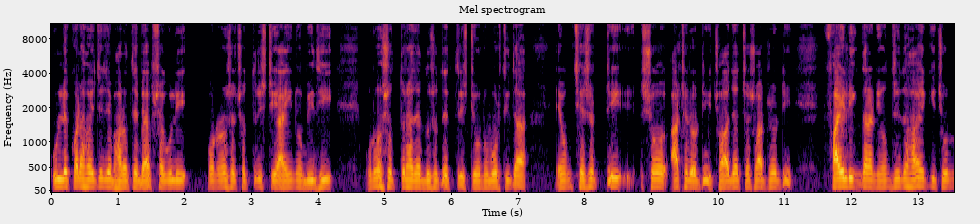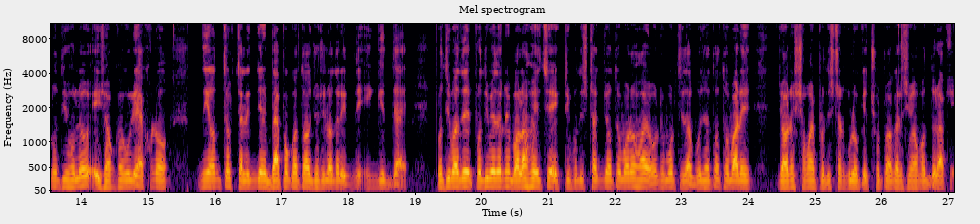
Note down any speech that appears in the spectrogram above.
উল্লেখ করা হয়েছে যে ভারতে ব্যবসাগুলি পনেরোশো ছত্রিশটি আইন ও বিধি, ঊনসত্তর হাজার দুশো তেত্রিশটি অনুবর্তিতা এবং ছেষট্টিশো আঠেরোটি, ছ হাজার ছশো আঠেরোটি ফাইলিং দ্বারা নিয়ন্ত্রিত হয়। কিছু উন্নতি হলেও এই সংখ্যাগুলি এখনও নিয়ন্ত্রক চ্যালেঞ্জের ব্যাপকতা ও জটিলতার ইঙ্গি- ইঙ্গিত দেয়। প্রতিবাদে প্রতিবেদনে বলা হয়েছে, একটি প্রতিষ্ঠান যত বড় হয়, অনুবর্তিতা বোঝা তত বাড়ে যা অনেক সময় প্রতিষ্ঠানগুলোকে ছোট আকারে সীমাবদ্ধ রাখে।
